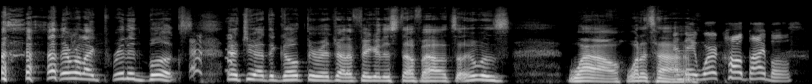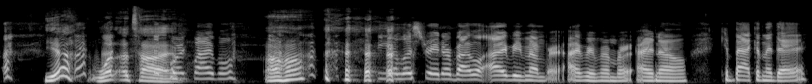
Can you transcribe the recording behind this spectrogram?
they were like printed books that you had to go through and try to figure this stuff out. So it was, wow, what a time. And they were called Bibles. yeah, what a time. the Bible. Uh huh. the Illustrator Bible. I remember. I remember. I know. Get back in the day.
